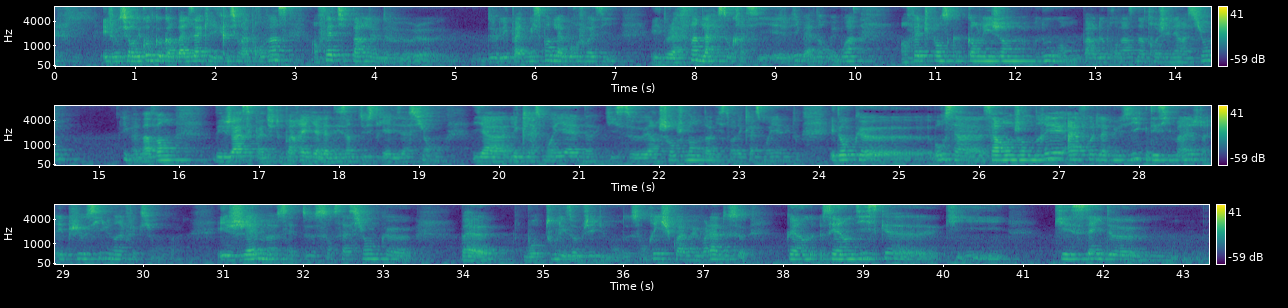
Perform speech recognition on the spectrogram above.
et, je me suis rendu compte que quand Balzac il écrit sur la province, en fait il parle de, de l'épanouissement de la bourgeoisie et de la fin de l'aristocratie. Et je dis, ben non, mais moi, en fait, je pense que quand les gens, nous, on parle de province, notre génération, et même avant, déjà, c'est pas du tout pareil. Il y a la désindustrialisation, il y a les classes moyennes, qui un changement dans l'histoire des classes moyennes et tout. Et donc, euh, bon, ça, ça, a engendré à la fois de la musique, des images, et puis aussi une réflexion. Et j'aime cette sensation que, bah, bon, tous les objets du monde sont riches, quoi, mais voilà, de ce, c'est un disque euh, qui, qui essaye de,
